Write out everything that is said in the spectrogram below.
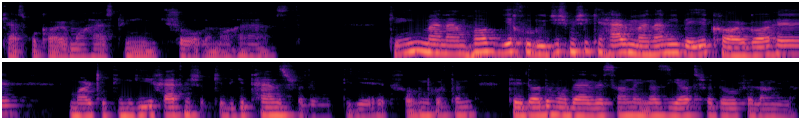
کسب و کار ما هست تو این شغل ما هست که این منم ها یه خروجیش میشه که هر منمی به یه کارگاه مارکتینگی ختم شد که دیگه تنز شده بود دیگه. خب می‌گفتن تعداد مدرسان و اینا زیاد شده و فلان اینا.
